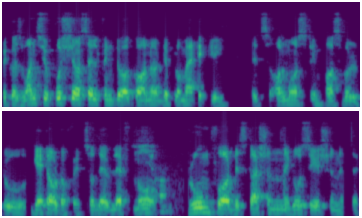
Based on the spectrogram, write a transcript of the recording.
because once you push yourself into a corner diplomatically, it's almost impossible to get out of it. So they've left no sure. room for discussion, negotiation, etc.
